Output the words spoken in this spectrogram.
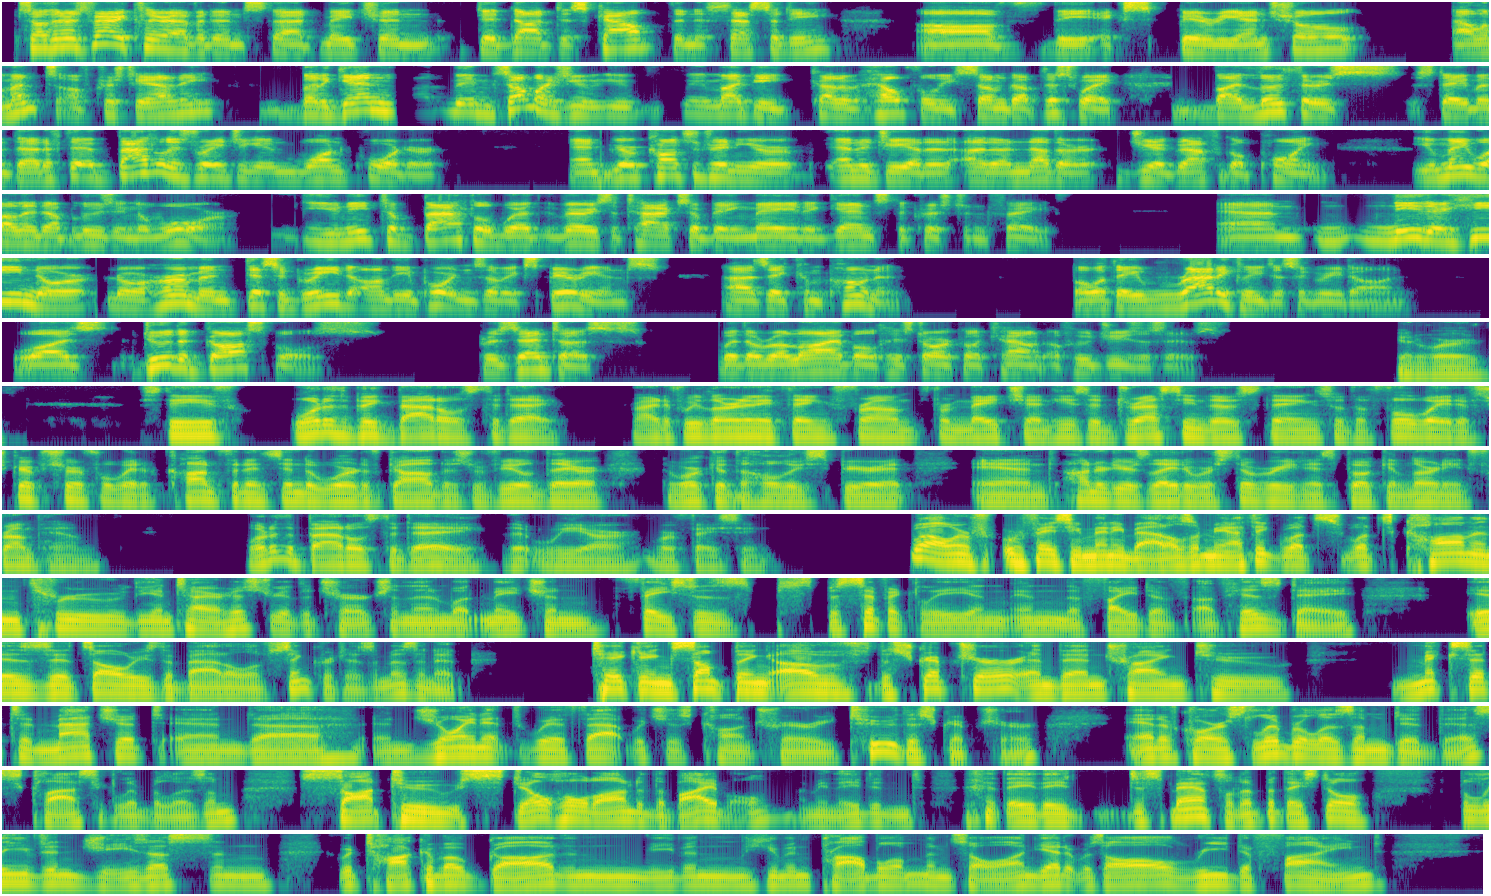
So there's very clear evidence that Machen did not discount the necessity of the experiential element of Christianity, but again, in some ways, you, you it might be kind of helpfully summed up this way by Luther's statement that if the battle is raging in one quarter, and you're concentrating your energy at, a, at another geographical point, you may well end up losing the war. You need to battle where the various attacks are being made against the Christian faith. And neither he nor, nor Herman disagreed on the importance of experience as a component. But what they radically disagreed on was do the Gospels present us with a reliable historical account of who Jesus is? Good word. Steve, what are the big battles today? Right. If we learn anything from from Machen, he's addressing those things with the full weight of scripture, full weight of confidence in the word of God that's revealed there, the work of the Holy Spirit. And hundred years later, we're still reading his book and learning from him. What are the battles today that we are we're facing? Well, we're we're facing many battles. I mean, I think what's what's common through the entire history of the church, and then what Machen faces specifically in in the fight of of his day, is it's always the battle of syncretism, isn't it? Taking something of the scripture and then trying to mix it and match it and uh, and join it with that which is contrary to the scripture and of course, liberalism did this. Classic liberalism sought to still hold on to the Bible. I mean, they didn't, they, they dismantled it, but they still believed in Jesus and would talk about God and even human problem and so on. Yet it was all redefined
